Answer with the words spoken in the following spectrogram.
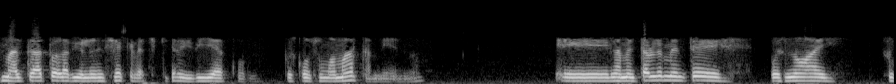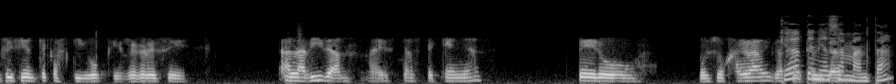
maltrato, la violencia que la chiquita vivía con pues con su mamá también, ¿no? Eh, lamentablemente, pues no hay suficiente castigo que regrese a la vida a estas pequeñas, pero pues ojalá. ¿Qué edad tenía Samantha?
